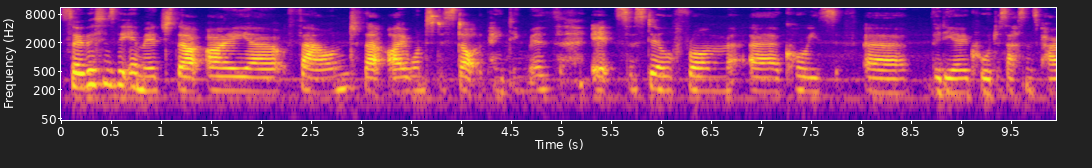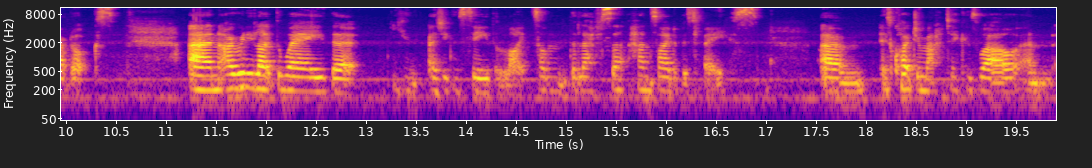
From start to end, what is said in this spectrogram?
So this is the image that I uh, found that I wanted to start the painting with. It's a still from uh, Cory's uh, video called Assassin's Paradox and I really like the way that, you, as you can see, the lights on the left hand side of his face um, is quite dramatic as well and,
